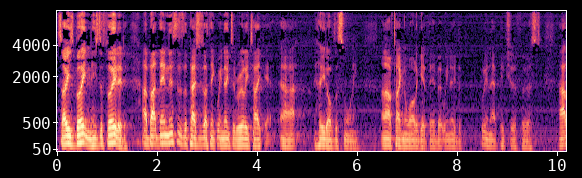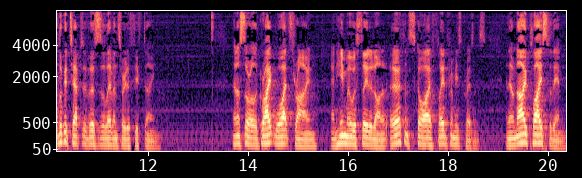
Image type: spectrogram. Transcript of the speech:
So he's beaten, he's defeated. Uh, but then this is the passage I think we need to really take uh, heed of this morning. I know I've taken a while to get there, but we need to put in that picture first. Uh, look at chapter verses 11 through to 15. Then I saw a great white throne and him who was seated on it. Earth and sky fled from his presence, and there was no place for them.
